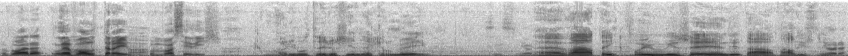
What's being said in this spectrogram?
agora leva ao letreiro, como você diz. Ali o letreiro assim naquele meio. Sim, senhor. A data em que foi o incêndio e tal, tal. Sim, isto senhora.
